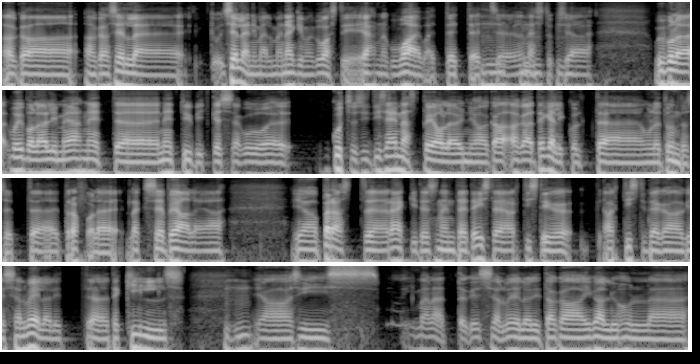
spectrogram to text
aga, aga selle, selle nimel me nägime kõvasti jah, nagu vaeva, et, et, et see mhm, õnnestuks mhm. ja võib-olla, võib-olla olime jah, need, äh, need tüübid, kes nagu äh, kutsusid iseennast peole, onju, aga, aga tegelikult äh, mulle tundus, et, et rahvale läks see peale ja ja pärast äh, rääkides nende teiste artistiga, artistidega, kes seal veel olid, äh, The Kills mm -hmm. ja siis ei mäleta, kes seal veel olid, aga igal juhul äh,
